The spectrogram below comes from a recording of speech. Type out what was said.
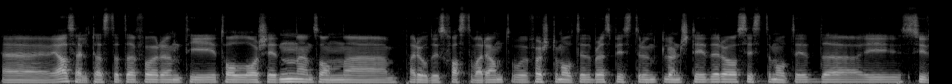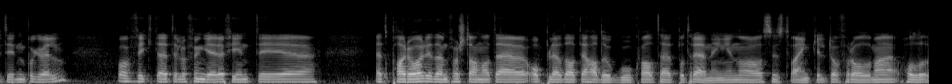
Eh, jeg har selv testet det for en 10-12 år siden. En sånn eh, periodisk fastevariant hvor første måltid ble spist rundt lunsjtider og siste måltid eh, i syvtiden på kvelden. Og fikk det til å fungere fint i eh, et par år, i den forstand at jeg opplevde at jeg hadde god kvalitet på treningen og syntes det var enkelt å forholde, meg, holde,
